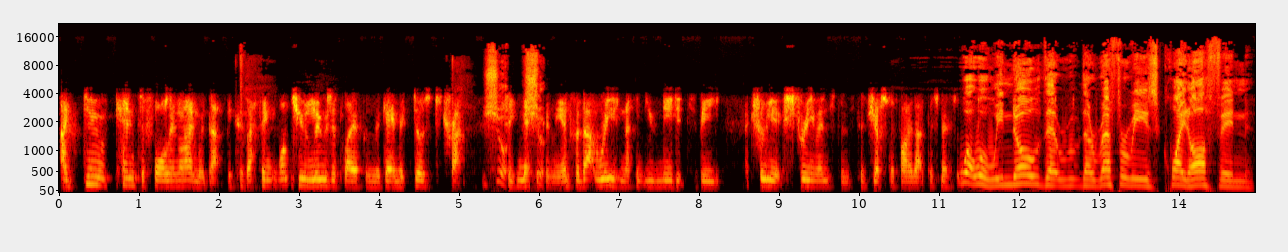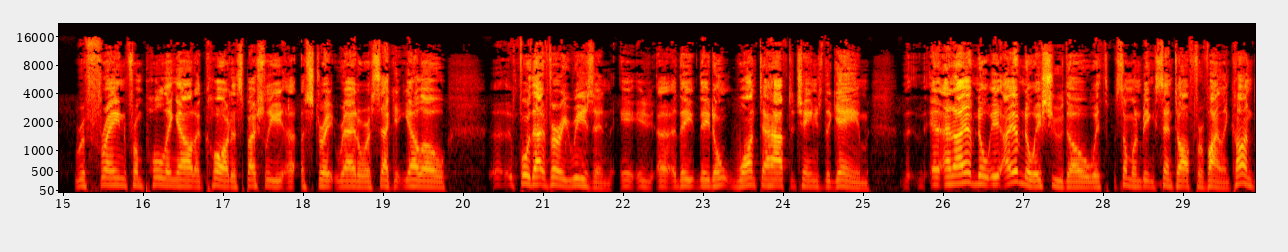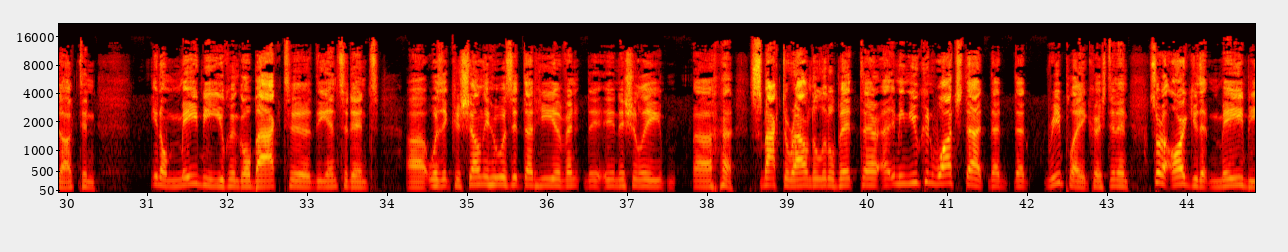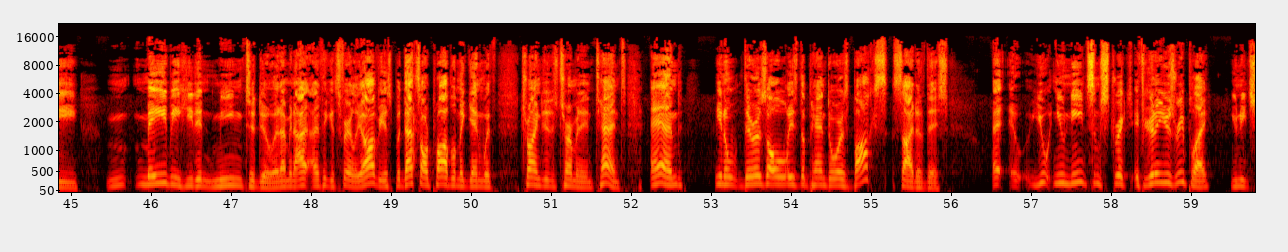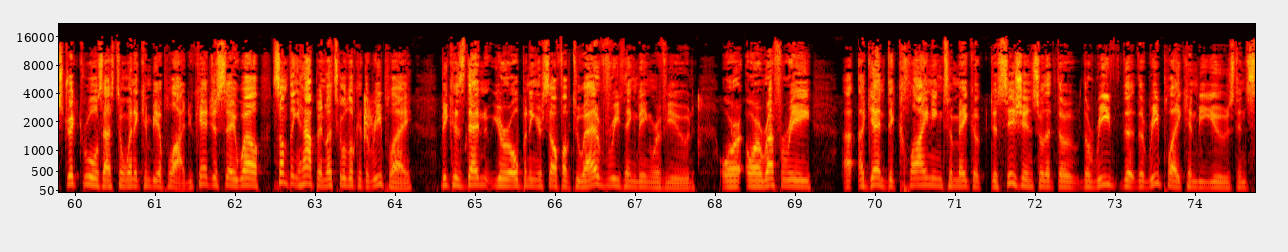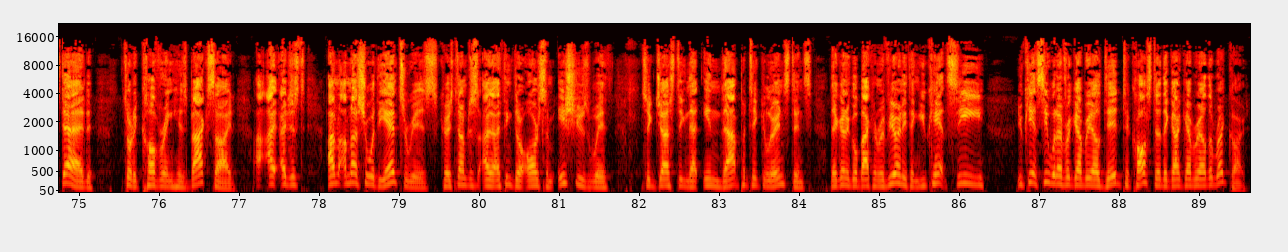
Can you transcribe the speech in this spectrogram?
I do tend to fall in line with that because I think once you lose a player from the game, it does detract sure, significantly. Sure. And for that reason, I think you need it to be a truly extreme instance to justify that dismissal. Well, well, we know that the referees quite often refrain from pulling out a card, especially a, a straight red or a second yellow, uh, for that very reason. It, uh, they they don't want to have to change the game. And I have no I have no issue though with someone being sent off for violent conduct, and you know maybe you can go back to the incident. Uh, was it Koscielny? Who was it that he event- initially uh, smacked around a little bit there. I mean, you can watch that that that replay, Kristan, and sort of argue that maybe maybe he didn't mean to do it. I mean, I, I think it's fairly obvious, but that's our problem again with trying to determine intent. And you know, there is always the Pandora's box side of this. Uh, you you need some strict if you're going to use replay. You need strict rules as to when it can be applied. You can't just say, "Well, something happened. Let's go look at the replay." Because then you're opening yourself up to everything being reviewed or or a referee uh, again declining to make a decision so that the the, re, the the replay can be used instead sort of covering his backside. I i just i'm, I'm not sure what the answer is Kristan. i'm just I, I think there are some issues with suggesting that in that particular instance they're going to go back and review anything. You can't see you can't see whatever gabriel did to costa that got gabriel the red card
